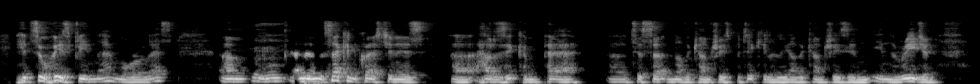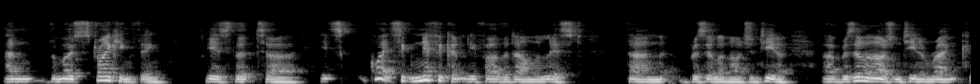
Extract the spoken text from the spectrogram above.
it's always been there, more or less. Um, mm-hmm. And then the second question is uh, how does it compare uh, to certain other countries, particularly other countries in, in the region. And the most striking thing is that uh, it's quite significantly further down the list than Brazil and Argentina. Uh, Brazil and Argentina rank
